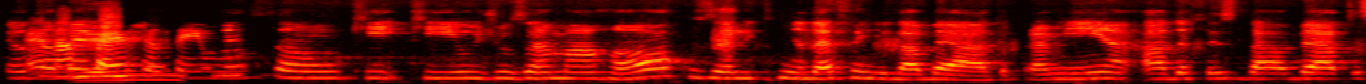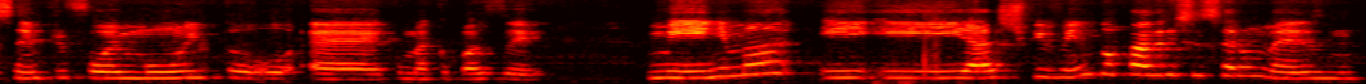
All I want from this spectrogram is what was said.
Eu é, também tenho tenho impressão que, que o José Marrocos, ele tinha defendido a Beata. Para mim, a defesa da Beata sempre foi muito, é, como é que eu posso dizer, mínima e, e acho que vindo do Padre Cícero mesmo.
